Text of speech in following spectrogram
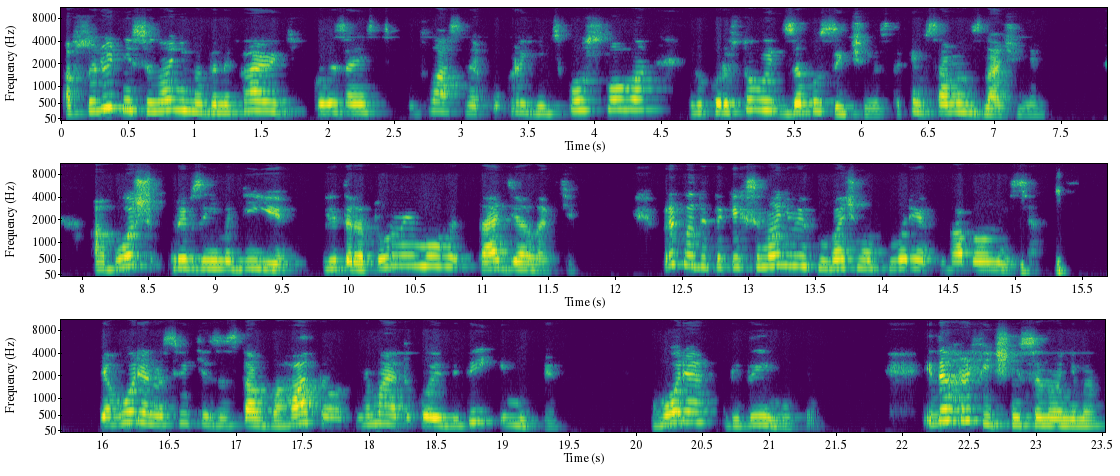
Абсолютні синоніми виникають, коли замість власне українського слова використовують запозичене з таким самим значенням, або ж при взаємодії літературної мови та діалектів. Приклади таких синонімів ми бачимо в творі Баба Онися. Я горя на світі застав багато, немає такої біди і муки. Горя, біди і муки. Ідеографічні синоніми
